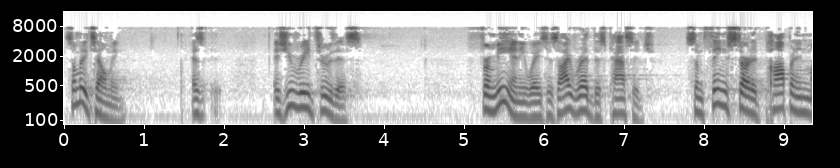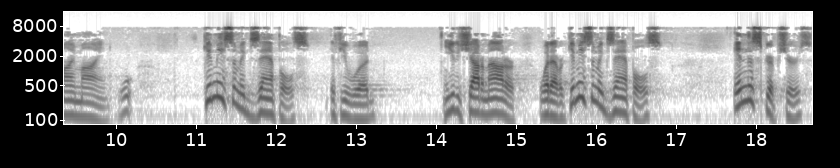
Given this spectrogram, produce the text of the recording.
Somebody tell me, as, as you read through this, for me, anyways, as I read this passage, some things started popping in my mind. Give me some examples, if you would. You can shout them out or whatever. Give me some examples in the scriptures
